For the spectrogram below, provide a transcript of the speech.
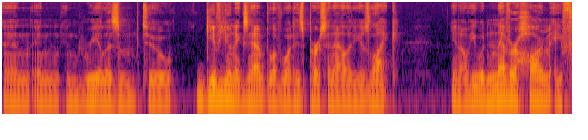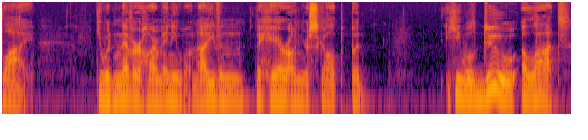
in, in, in realism to give you an example of what his personality is like. You know, he would never harm a fly. He would never harm anyone, not even the hair on your scalp, but he will do a lot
